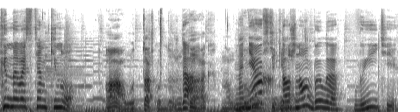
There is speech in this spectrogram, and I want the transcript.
к новостям кино. а, вот так вот даже. Да. Так. ну, На ну, днях должно было выйти.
